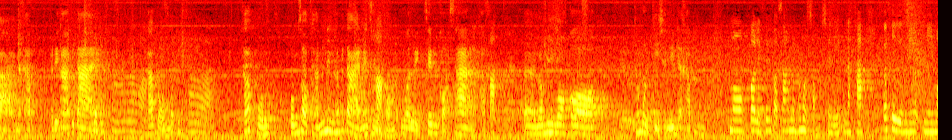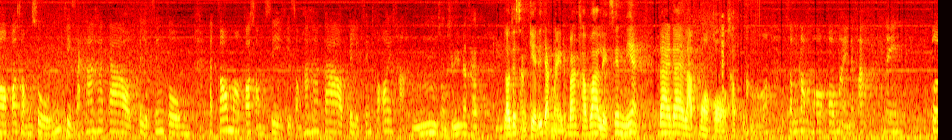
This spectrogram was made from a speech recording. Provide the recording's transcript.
ต่ายนะครับสวัสดีครับพี่ต่ายสวัสดีค่ะครับผมสวัสดีค่ะครับผมผมสอบถามนิดนึงครับพี่ต่ายในส่วนค่ะของตัวเหล็กเส้นก่อสร้างนะครับค่ะเอ่อเรามีมก ทั้งหมดกี่ชนิดนะครับมกเหล็กเส้นก่อสร้างมีทั้งหมด 2 ชนิดนะคะ ก็คือมีมีมก20ขีด2559 เป็นเหล็กเส้นกลม แล้วก็มก24ขีด2559 เป็นเหล็กเส้นข้ออ้อยค่ะ อืมสองชนิดนะครับ เราจะสังเกตได้จากไหนบ้างครับว่าเหล็กเส้นเนี้ยได้ได้รับมกครับผม อ๋อสำหรับมกใหม่นะคะ ในตัว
